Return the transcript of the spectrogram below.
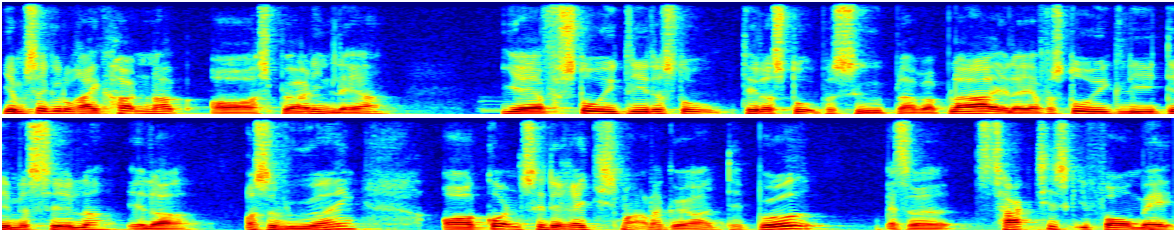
jamen så kan du række hånden op og spørge din lærer, ja, jeg forstod ikke lige der stod, det, der stod på side bla bla bla, eller jeg forstod ikke lige det med celler, eller og så videre. Ikke? Og grunden til, at det er rigtig smart at gøre, det er både altså, taktisk i form af,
